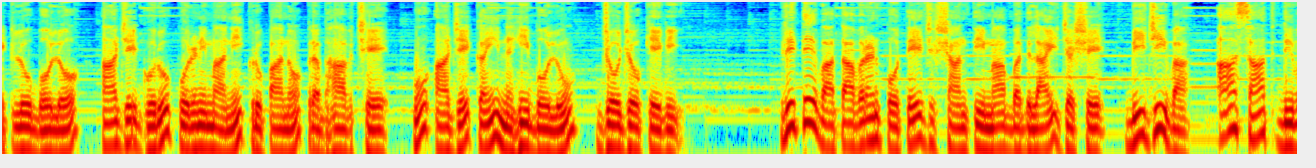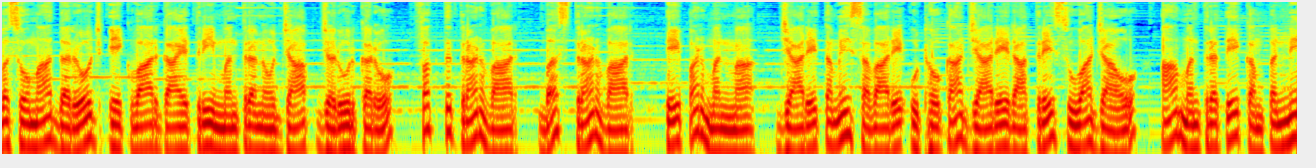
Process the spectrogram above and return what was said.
એટલું બોલો, આજે ગુરુ પૂર્ણિમાની કૃપાનો પ્રભાવ છે. હું આજે કંઈ નહીં બોલું, જોજો કેવી રીતે વાતાવરણ પોતે જ શાંતિમાં બદલાઈ જશે. બીજી વાત આ સાત દિવસોમાં દરરોજ એકવાર ગાયત્રી મંત્રનો જાપ જરૂર કરો. ફક્ત ત્રણ વાર, બસ ત્રણ વાર તે પણ મનમાં, જ્યારે તમે સવારે ઉઠો કા જ્યારે રાત્રે સુવા જાઓ, આ મંત્ર તે કંપનને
